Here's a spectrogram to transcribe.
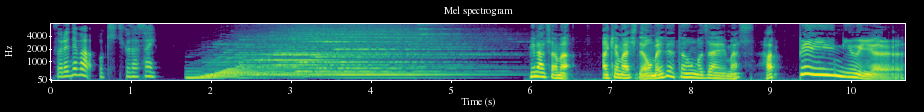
それではお聴きください。皆様、明けましておめでとうございます。ハッピーニューイヤー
